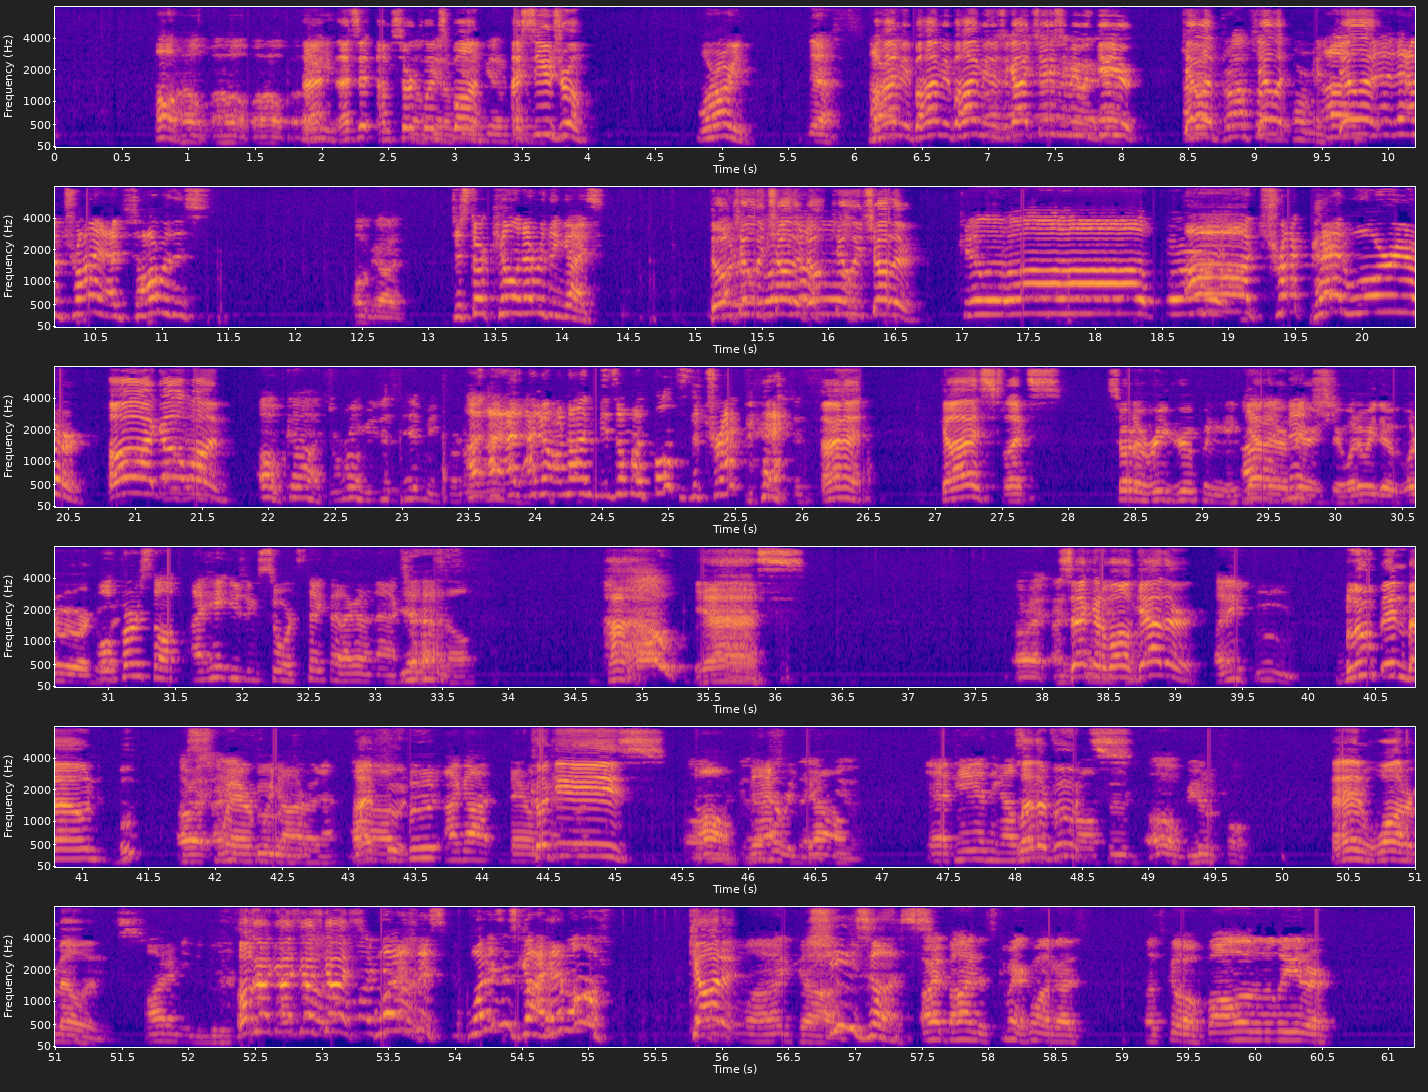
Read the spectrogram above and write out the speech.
I'll Oh, help. I'll help. I'll help. That- that's it. I'm circling Get him, spawn. get him, get I get see you, Drum. where are you? Yes. Behind me, behind me, behind me. There's a guy chasing me with gear. Kill Alright, it, drop kill something it. for me. Uh, Kill it. I'm trying. I'm sorry with this. Oh God. Just start killing everything, guys. Don't kill each other. Don't kill each other. Kill it all! Burn it! Ah, trackpad warrior. Oh, I got Oh, God. one. Oh God, Jerome, you just hit me for no I, I, reason. I don't. I'm not, it's not my fault. It's the trackpad. All right, guys, let's sort of regroup and gather All right, our Mitch. bearings here. What do we do? What are we working Well, with? first off, I hate using swords. Take that. I got an axe Yes. myself. Ha. Oh! Yes. All right. Second of all, gather. I need food. Bloop inbound. Boop. All right. Swear I need we food. are right now. I have Uh, food. Food. I got barely. Cookies. Oh, my gosh, there we go. you. Yeah, if you need anything else, Leather I got some raw boots. Food. Oh, beautiful. And watermelons. Oh, I don't need the boots. Oh God, guys, guys, guys! Oh, my What God. is this? What is this guy? Hit him off! Got it. Oh my God. Jesus! All right, behind us. Come here. Come on, guys. Let's go. Follow the leader.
